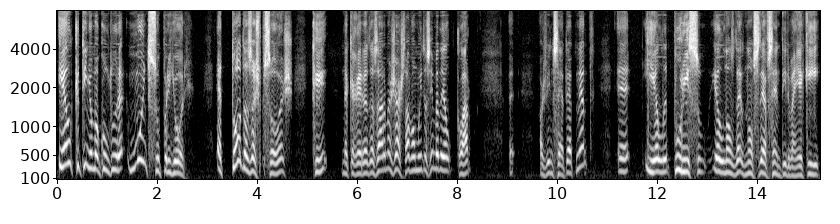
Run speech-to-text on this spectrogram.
Ele que tinha uma cultura muito superior a todas as pessoas que na carreira das armas já estavam muito acima dele, claro. Eh, aos 27 é tenente, eh, e ele, por isso, ele não, não se deve sentir bem aqui,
